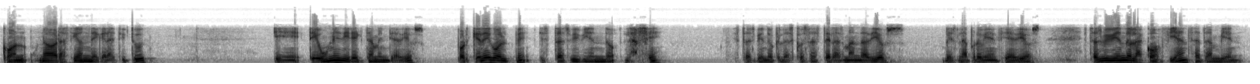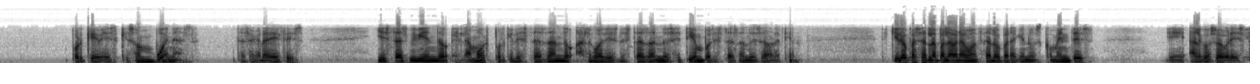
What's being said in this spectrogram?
con una oración de gratitud eh, te une directamente a Dios. Porque de golpe estás viviendo la fe, estás viendo que las cosas te las manda Dios, ves la providencia de Dios, estás viviendo la confianza también, porque ves que son buenas, las agradeces, y estás viviendo el amor, porque le estás dando algo a Dios, le estás dando ese tiempo, le estás dando esa oración. Quiero pasar la palabra a Gonzalo para que nos comentes eh, algo sobre esto.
